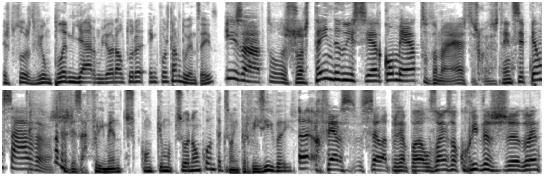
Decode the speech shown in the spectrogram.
as pessoas deviam planear melhor a altura em que vão estar doentes, é isso? Exato, as pessoas têm de adoecer com método, não é? Estas coisas têm de ser pensadas. Mas às vezes há ferimentos com que uma pessoa não conta, que são imprevisíveis. Ah, Refere-se, sei lá, por exemplo, a lesões ocorridas ah, durante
